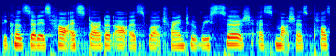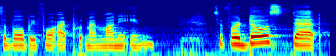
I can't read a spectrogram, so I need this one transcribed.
because that is how I started out as well, trying to research as much as possible before I put my money in. So for those that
